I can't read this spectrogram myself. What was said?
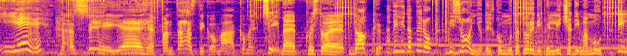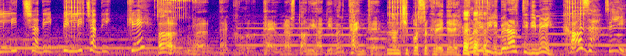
Yeah? Ah, sì, yeah, fantastico, ma come... Sì, beh, questo è... Doc, avevi davvero bisogno del commutatore di pelliccia di mammut? Pelliccia di... pelliccia di... che? Ah, eh, ecco, una storia divertente. Non ci posso credere. Volevi liberarti di me. Cosa? Sì,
